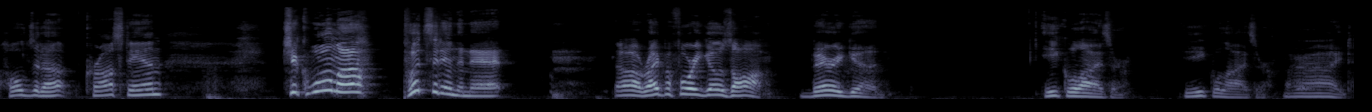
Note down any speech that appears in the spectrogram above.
holds it up, crossed in. Chukwuma puts it in the net. Oh, right before he goes off. Very good. Equalizer. Equalizer. All right.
